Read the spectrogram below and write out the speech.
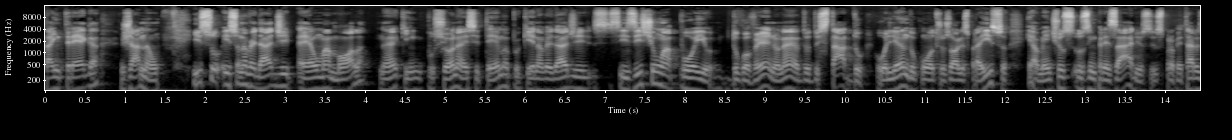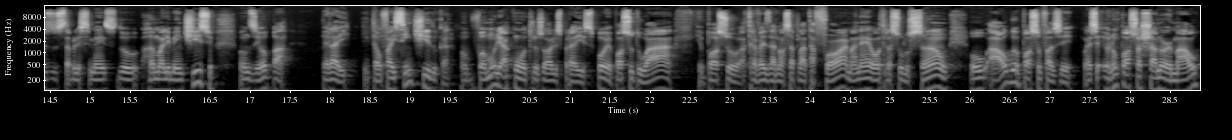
da entrega já não. Isso, isso na verdade é uma mola, né? Que impulsiona esse tema, porque na verdade se existe um apoio do governo, né? Do, do Estado olhando com outros olhos para isso, realmente os, os empresários e os proprietários dos estabelecimentos do ramo alimentício vão dizer, opa Peraí, então faz sentido, cara. Vamos olhar com outros olhos para isso. Pô, eu posso doar, eu posso, através da nossa plataforma, né? Outra solução, ou algo eu posso fazer. Mas eu não posso achar normal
